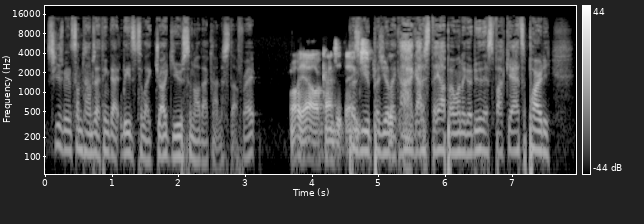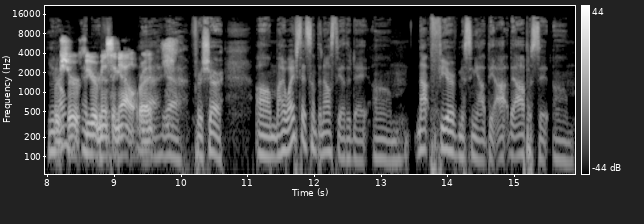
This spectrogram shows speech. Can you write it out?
excuse me, and sometimes I think that leads to like drug use and all that kind of stuff, right? Well, yeah, all kinds of things. Because you, you're like, oh, I got to stay up. I want to go do this. Fuck yeah, it's a party. You for know? sure, And- fear of missing out, right? Yeah, yeah, for sure. Um, my wife said something else the other day. Um, not fear of missing out. The o- the opposite. Um,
